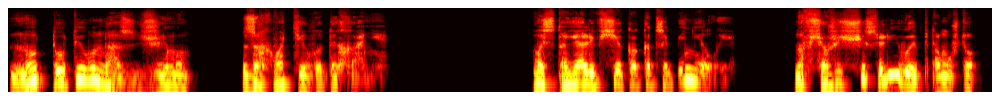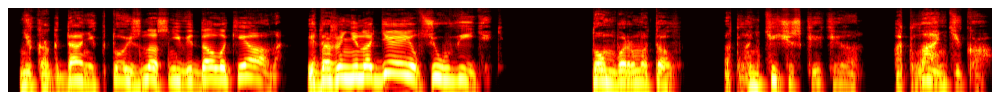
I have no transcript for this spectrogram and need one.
Ну, тут и у нас с Джимом захватило дыхание. Мы стояли все как оцепенелые, но все же счастливые, потому что никогда никто из нас не видал океана и даже не надеялся увидеть. Том бормотал «Атлантический океан! Атлантика!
